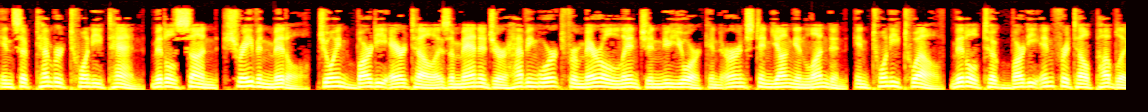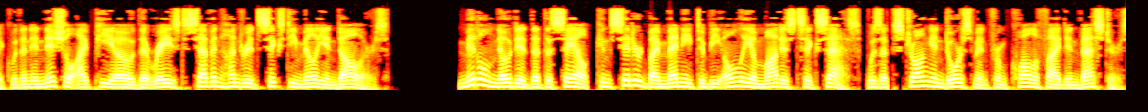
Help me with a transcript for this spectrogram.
In September 2010, Mittal's son, Shravan Mittal, joined Bharti Airtel as a manager having worked for Merrill Lynch in New York and Ernst & Young in London. In 2012, Mittal took Bharti Infratel public with an initial IPO that raised $760 million. Mittal noted that the sale, considered by many to be only a modest success, was a strong endorsement from qualified investors.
